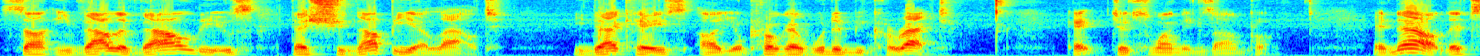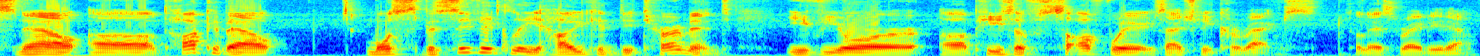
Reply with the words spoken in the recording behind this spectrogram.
some invalid values that should not be allowed. In that case, uh, your program wouldn't be correct. Okay, just one example. And now let's now uh, talk about more specifically how you can determine if your uh, piece of software is actually correct. So let's write it down.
